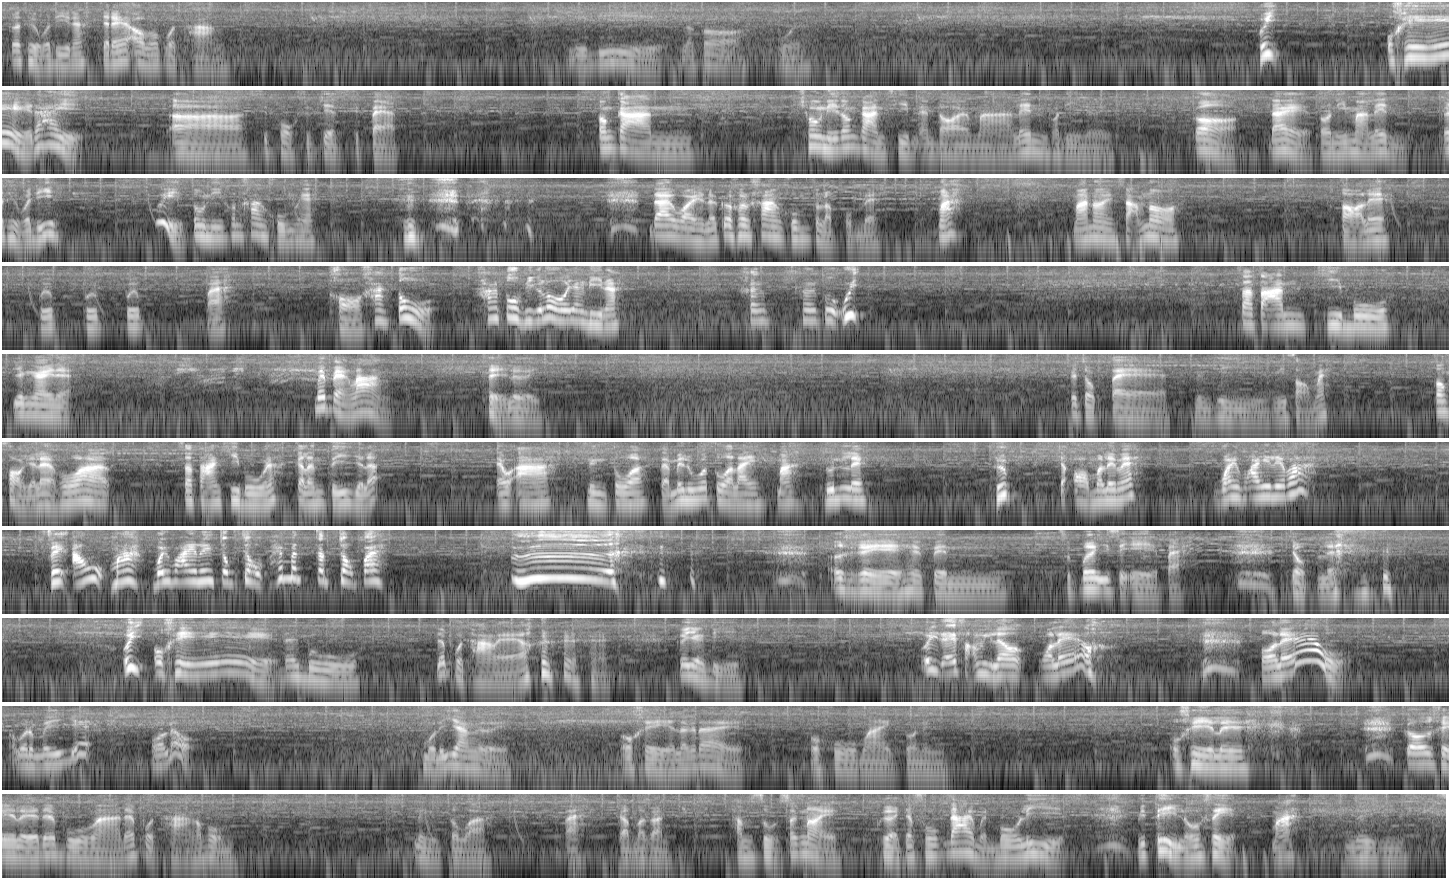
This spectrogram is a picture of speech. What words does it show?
ก็ถือว่าดีนะ จะได้เอามาปลดทางบีบี้แล้วก็โอ้ยเฮ้ย โอเคได้ อ่าสิบหกสิบเจ็ดสิบแปดต้องการช่วงนี้ต้องการทีม Android มาเล่นพอดีเลย ก็ได้ตัวนี้มาเล่นก็ถือว่าดีอุ้ยตัวนี้ค่อนข้างคุ้มแฮะได้ไวแล้วก็ค่อนข้างคุ้มสำหรับผมเลย มา มาหน่อยสามนอ ต่อเลยปึ๊บปึ๊บปึ๊บไป ขอข้างตู้ ข้างตู้พิกโลก็ยังดีนะ ข้างข้างตู้ อุ้ย ซาตานคีบู ยังไงเนี่ย ไม่แปลงร่างเฉยเลย กระจกแตกหนึ่งทีมีสองไหม ต้องสองอยู่แล้วเพราะว่าสตาร์คีบูนะการันตีอยู่แล้ว LR หนึ่งตัวแต่ไม่รู้ว่าตัวอะไรมาลุ้นเลยฮึบจะออกมาเลยไหมไวๆเลยปะเฟกเอามาไวๆเลยจบๆให้มันจบๆไปเออ โอเค ให้เป็นซูเปอร์ ECA ไป จบเลย อุ้ยโอเค ได้บู ได้ปวดทางแล้ว ก็ยังดี อุ้ย ได้สามอีกแล้ว พอแล้ว พอแล้ว เอามาทำไมเยอะแยะพอแล้ว หมดหรือยังเอ่ย โอเคแล้วก็ได้โอคูมาอีกตัวหนึ่ง โอเคเลย ก็โอเคเลยได้บูมาได้ปวดทางครับผม หนึ่งตัว ไป กลับมาก่อนทำสูตรสักหน่อย เผื่อจะฟุกได้เหมือนโบลี่มิติโลเซตมาหนึ่ง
